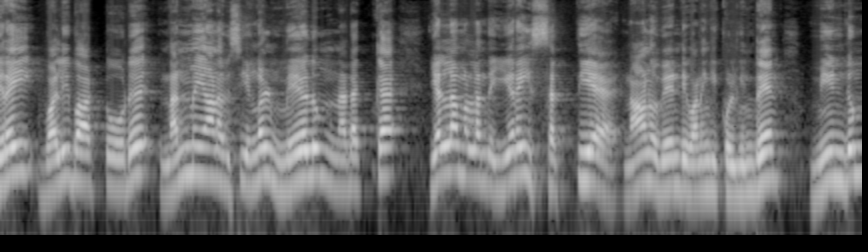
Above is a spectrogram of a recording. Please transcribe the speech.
இறை வழிபாட்டோடு நன்மையான விஷயங்கள் மேலும் நடக்க எல்லாம் அல்ல அந்த இறை சக்தியை நானும் வேண்டி வணங்கிக் கொள்கின்றேன். மீண்டும்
